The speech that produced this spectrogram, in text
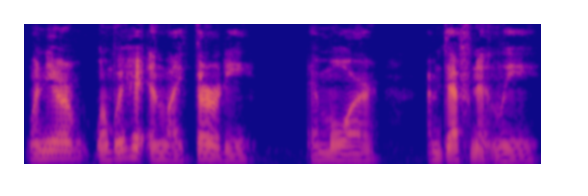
when you're when we're hitting like 30 and more. I'm definitely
